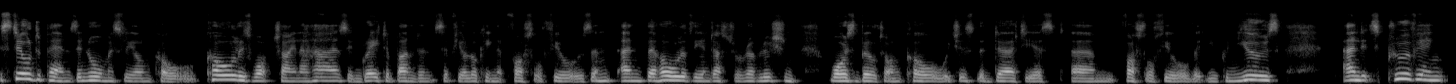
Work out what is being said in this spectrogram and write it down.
still depends enormously on coal. Coal is what China has in great abundance if you're looking at fossil fuels. And, and the whole of the Industrial Revolution was built on coal, which is the dirtiest um, fossil fuel that you can use. And it's proving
